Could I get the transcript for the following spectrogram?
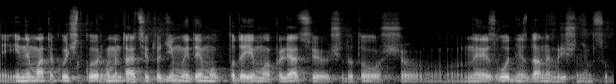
і нема такої чіткої аргументації, тоді ми йдемо, подаємо апеляцію щодо того, що не згодні з даним рішенням суду.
